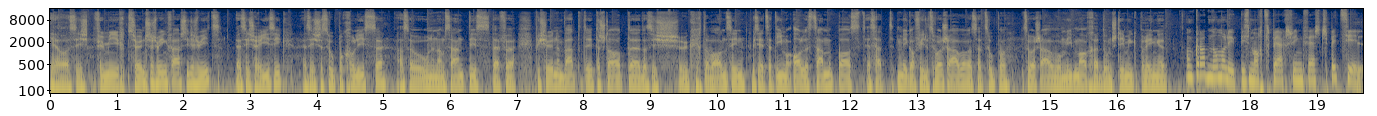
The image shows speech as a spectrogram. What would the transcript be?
Ja, es ist für mich das schönste Schwingfest in der Schweiz. Es ist riesig, es ist eine super Kulisse. Also unten am Sentis dürfen bei schönem Wetter dort starten, das ist wirklich der Wahnsinn. Bis jetzt hat immer alles zusammengepasst. Es hat mega viele Zuschauer, es hat super Zuschauer, die mitmachen und Stimmung bringen. Und gerade nochmal etwas macht das Bergschwingfest speziell.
